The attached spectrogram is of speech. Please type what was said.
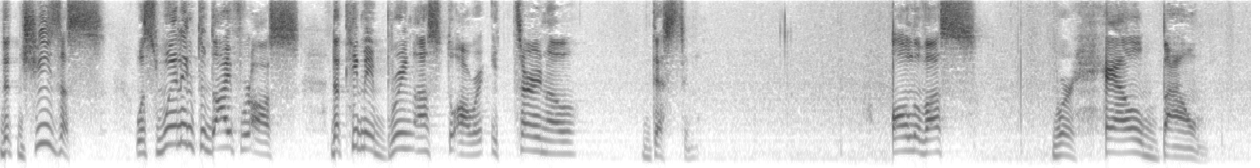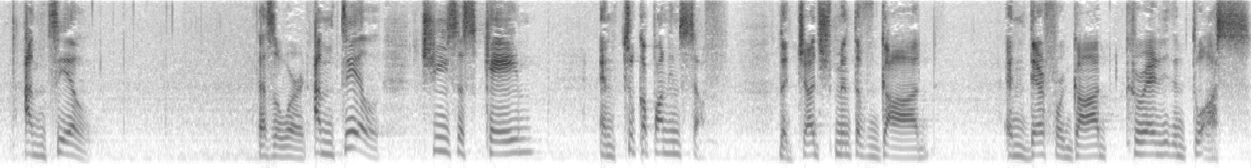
that Jesus was willing to die for us that He may bring us to our eternal destiny. All of us were hell bound until that's the word. Until Jesus came and took upon himself the judgment of God, and therefore God credited to us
